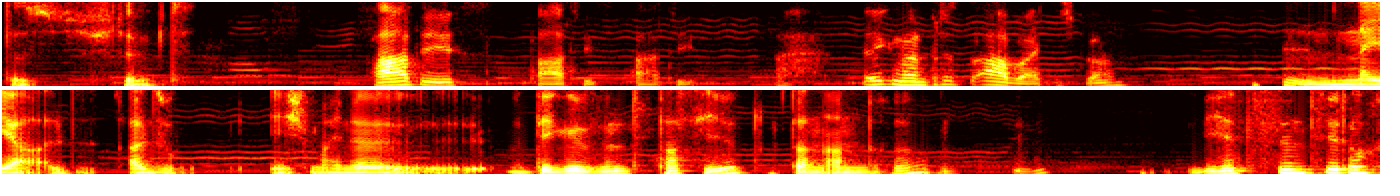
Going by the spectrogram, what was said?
Das stimmt. Partys, Partys, Partys. Irgendwann wird es Arbeit, nicht wahr? Naja, also, also ich meine, Dinge sind passiert, dann andere. Mhm. Jetzt sind wir doch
